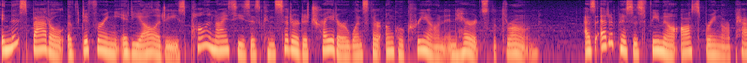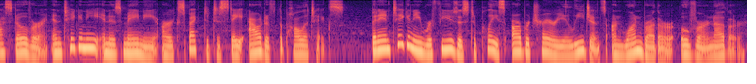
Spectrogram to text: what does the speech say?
In this battle of differing ideologies, Polynices is considered a traitor once their uncle Creon inherits the throne. As Oedipus's female offspring are passed over, Antigone and Ismene are expected to stay out of the politics. But Antigone refuses to place arbitrary allegiance on one brother over another.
